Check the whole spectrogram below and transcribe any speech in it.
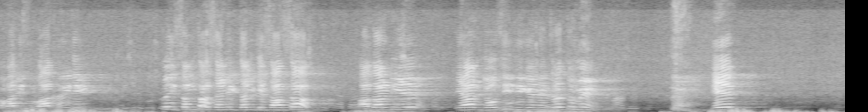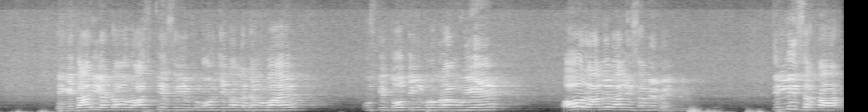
हमारी शुरुआत हुई थी। तो इस समता सैनिक दल के साथ साथ आदरणीय ए आर जोशी जी के नेतृत्व में एक ठेकेदारी हटाओ राष्ट्रीय संयुक्त मोर्चे का गठन हुआ है। उसके दो तीन प्रोग्राम हुए हैं और आने वाले समय में दिल्ली सरकार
